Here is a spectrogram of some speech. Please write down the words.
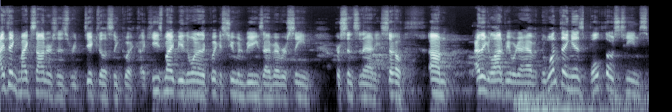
I think Mike Saunders is ridiculously quick. Like he's might be the, one of the quickest human beings I've ever seen for Cincinnati. So um, I think a lot of people are going to have it. The one thing is, both those teams.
